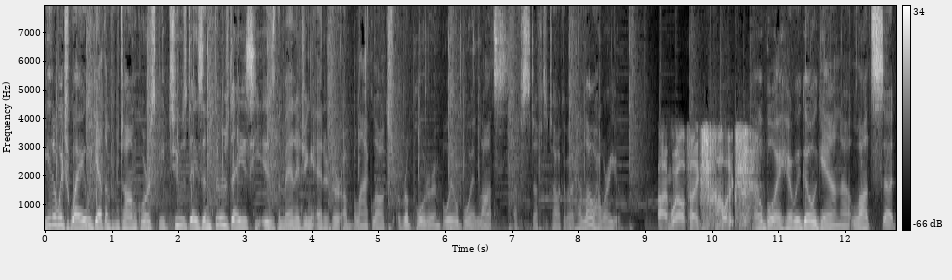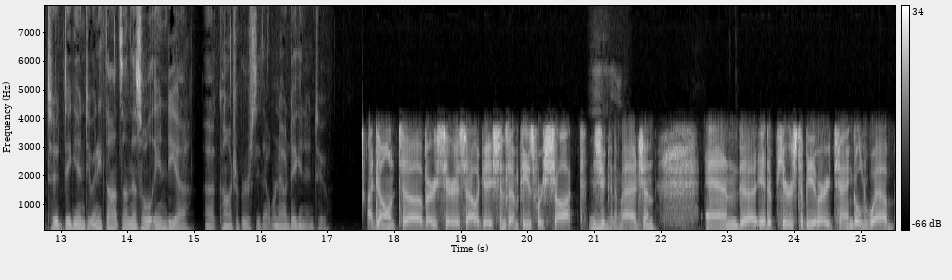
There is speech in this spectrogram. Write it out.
Either which way, we get them from Tom Korski. Tuesdays and Thursdays, he is the managing editor of Blacklock's Reporter. And boy, oh boy, lots of stuff to talk about. Hello, how are you? I'm well, thanks, Alex. Oh boy, here we go again. Uh, lots uh, to dig into. Any thoughts on this whole India uh, controversy that we're now digging into? I don't. Uh, very serious allegations. MPs were shocked, as you can imagine, and uh, it appears to be a very tangled web.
